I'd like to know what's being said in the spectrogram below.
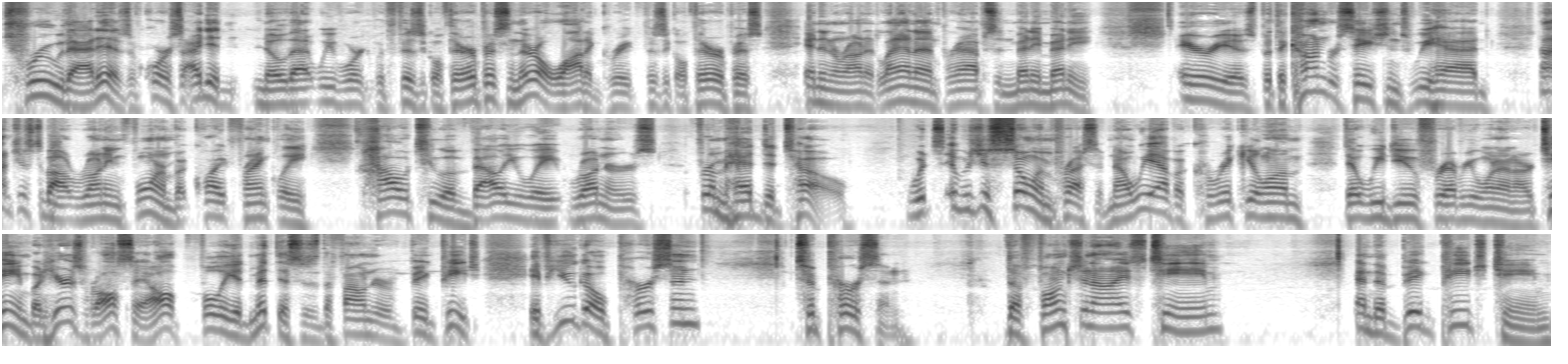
true that is. Of course, I didn't know that. We've worked with physical therapists, and there are a lot of great physical therapists in and around Atlanta and perhaps in many, many areas. But the conversations we had, not just about running form, but quite frankly, how to evaluate runners from head to toe. Which it was just so impressive. Now we have a curriculum that we do for everyone on our team, but here's what I'll say. I'll fully admit this as the founder of Big Peach. If you go person to person, the functionized team and the Big Peach team,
